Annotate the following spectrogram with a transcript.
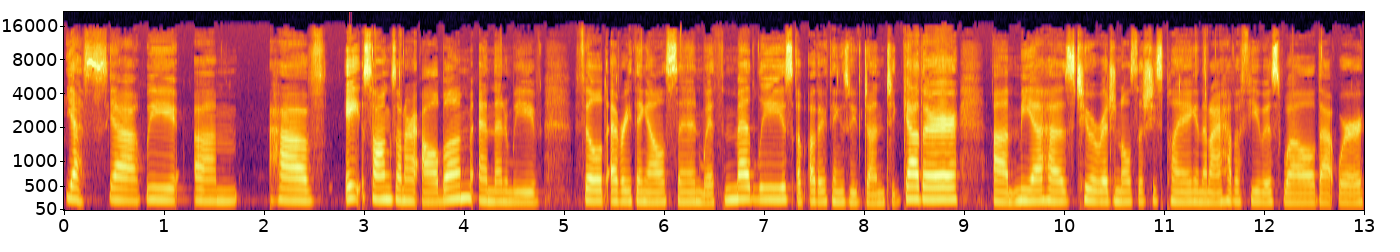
Yes, yeah. We um, have eight songs on our album, and then we've filled everything else in with medleys of other things we've done together. Um, Mia has two originals that she's playing, and then I have a few as well that we're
